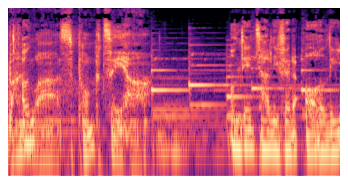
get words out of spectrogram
Banois.ch und jetzt habe ich für alle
